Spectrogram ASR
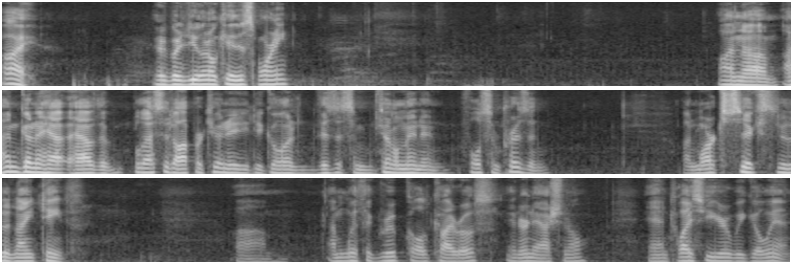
Hi. Everybody doing okay this morning? On, um, I'm going to ha- have the blessed opportunity to go and visit some gentlemen in Folsom Prison on March 6th through the 19th. Um, I'm with a group called Kairos International, and twice a year we go in.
